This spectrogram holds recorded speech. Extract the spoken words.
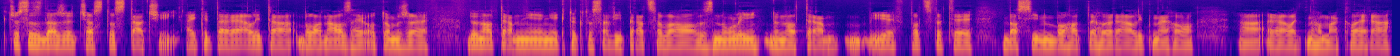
čo sa zdá, že často stačí. Aj keď tá realita bola naozaj o tom, že Donald Trump nie je niekto, kto sa vypracoval z nuly. Donald Trump je v podstate iba syn bohatého realitného, realitného makléra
